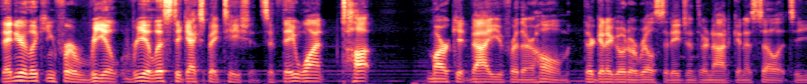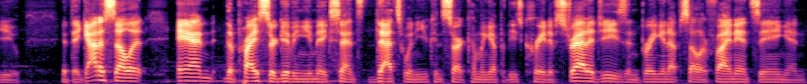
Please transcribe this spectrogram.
then you're looking for real realistic expectations. If they want top market value for their home, they're going to go to a real estate agent. They're not going to sell it to you. If they got to sell it and the price they're giving you makes sense, that's when you can start coming up with these creative strategies and bringing up seller financing and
